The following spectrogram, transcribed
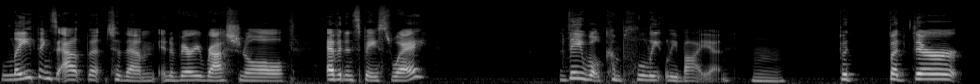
lay things out th- to them in a very rational, evidence-based way, they will completely buy in. But but they're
